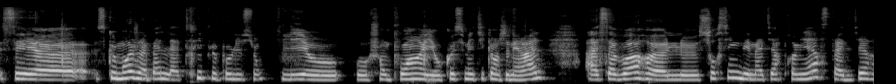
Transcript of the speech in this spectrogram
c'est ce que moi j'appelle la triple pollution liée au, au shampoing et aux cosmétiques en général, à savoir le sourcing des matières premières, c'est-à-dire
